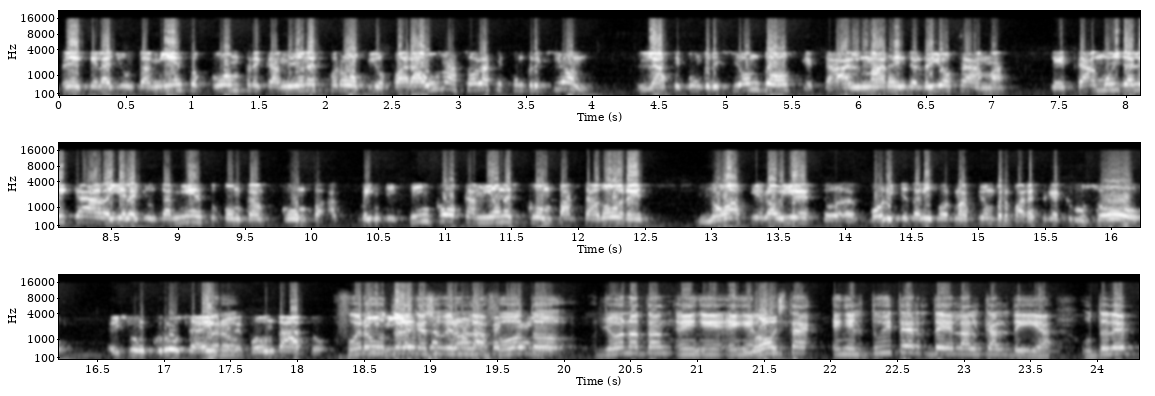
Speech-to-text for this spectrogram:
de que el ayuntamiento compre camiones propios para una sola circunscripción. La circunscripción 2, que está al margen del río Sama, que está muy delicada y el ayuntamiento con, con pa- 25 camiones compactadores, no a cielo abierto, eh, boliche de la información, pero parece que cruzó, hizo un cruce ahí, Pero que le fue un dato. Fueron ustedes 10 que subieron la foto, Jonathan, en, en el No. Insta, en el Twitter de la alcaldía. Ustedes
